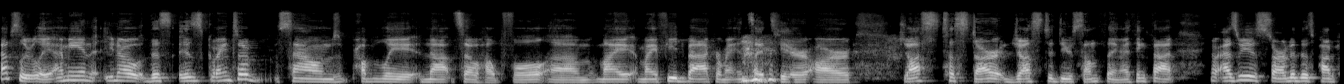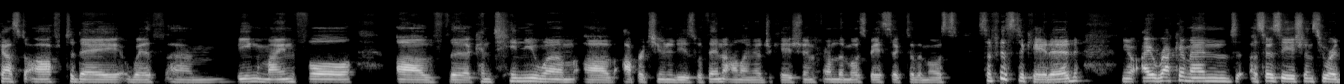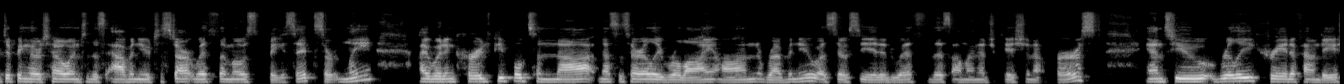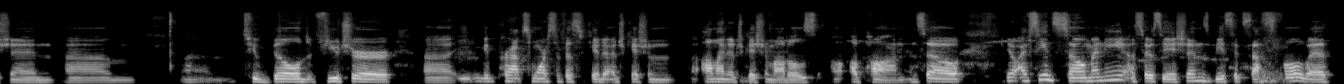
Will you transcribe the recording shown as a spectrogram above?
Absolutely. I mean, you know, this is going to sound probably not so helpful. Um, my my feedback or my insights here are just to start, just to do something. I think that you know, as we started this podcast off today with um, being mindful of the continuum of opportunities within online education from the most basic to the most sophisticated. You know i recommend associations who are dipping their toe into this avenue to start with the most basic certainly. I would encourage people to not necessarily rely on revenue associated with this online education at first and to really create a foundation um, um, to build future, uh, perhaps more sophisticated education, online education models upon. And so, you know, I've seen so many associations be successful with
